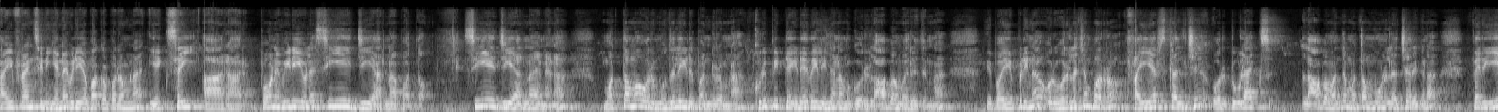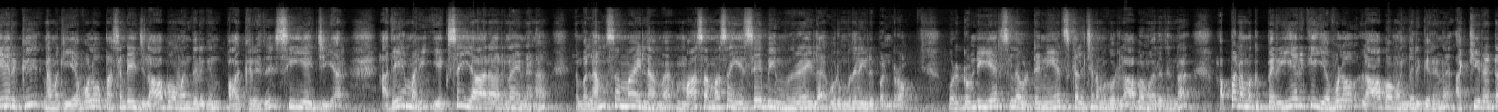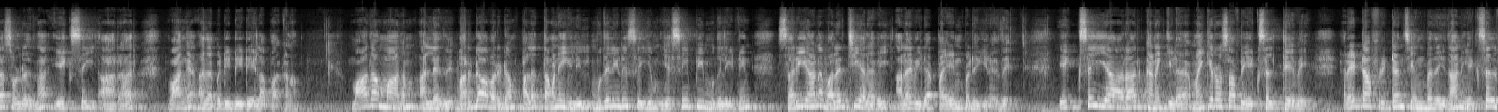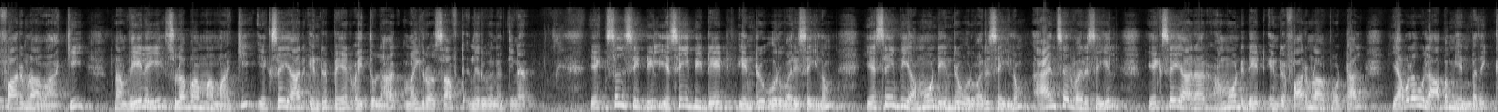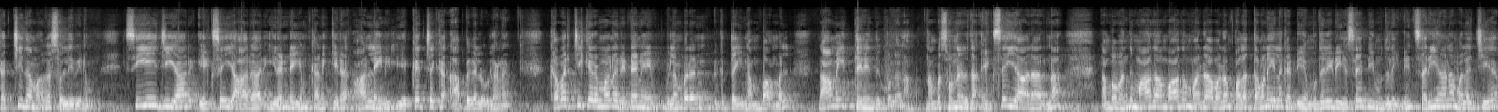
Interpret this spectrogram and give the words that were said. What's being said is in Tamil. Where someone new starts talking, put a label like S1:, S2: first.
S1: ஹை ஃப்ரெண்ட்ஸ் இன்றைக்கி என்ன வீடியோ பார்க்க போகிறோம்னா எக்ஸ்ஐஆர்ஆர் போன வீடியோவில் சிஏஜிஆர்னா பார்த்தோம். சிஏஜிஆர்னா என்னென்னா மொத்தமாக ஒரு முதலீடு பண்ணுறோம்னா குறிப்பிட்ட இடைவெளியில் நமக்கு ஒரு லாபம் வருதுன்னா இப்போ எப்படின்னா ஒரு ஒரு லட்சம் போடுறோம். ஃபைவ் இயர்ஸ் கழிச்சு ஒரு டூ லேக்ஸ் லாபம் வந்து மொத்தம் மூணு லட்சம் இருக்குன்னா பெர் இயருக்கு நமக்கு எவ்வளோ பர்சன்டேஜ் லாபம் வந்திருக்குன்னு பார்க்குறது சிஏஜிஆர் அதே மாதிரி எக்ஸ்ஐஆர்ஆர்னா என்னென்னா நம்ம லம்சமாக இல்லாமல் மாதம் மாதம் எஸ்ஏபி முறையில் ஒரு முதலீடு பண்ணுறோம் ஒரு டுவெண்ட்டி இயர்ஸில் ஒரு டென் இயர்ஸ் கழித்து நமக்கு ஒரு லாபம் வருதுன்னா அப்போ நமக்கு பெர் இயருக்கு எவ்வளோ லாபம் வந்திருக்குன்னு அக்யூரேட்டாக சொல்கிறது தான் எக்ஸ்ஐஆர்ஆர் வாங்க அதை பற்றி டீட்டெயிலாக பார்க்கலாம். மாதம் மாதம் அல்லது வருடா வருடம் பல தவணைகளில் முதலீடு செய்யும் எஸ்ஐபி முதலீட்டின் சரியான வளர்ச்சி அளவை அளவிட பயன்படுகிறது. எக்ஸ்ஐஆர்ஆர் கணக்கிட மைக்ரோசாஃப்ட் எக்ஸல் தேவை. ரேட் ஆஃப் ரிட்டர்ன்ஸ் என்பதை தான் எக்ஸல் ஃபார்முலாவாக்கி நம் வேலையை சுலபமாக்கி எக்ஸ்ஐஆர் என்று பெயர் வைத்துள்ளார் மைக்ரோசாஃப்ட் நிறுவனத்தினர். எக்ஸல் சீட்டில் எஸ்ஐபி டேட் என்று ஒரு வரிசையிலும் எஸ்ஐபி அமௌண்ட் என்று ஒரு வரிசையிலும் ஆன்சர் வரிசையில் எக்ஸ்ஐஆர்ஆர் அமௌண்ட் டேட் என்ற ஃபார்முலா போட்டால் எவ்வளவு லாபம் என்பதை கச்சிதமாக சொல்லிவிடும். சிஏஜிஆர் எக்ஸ்ஐஆர்ஆர் இரண்டையும் கணக்கிட ஆன்லைனில் எக்கச்சக்க ஆப்புகள் உள்ளன. கவர்ச்சிகரமான ரிட்டர்ன் விளம்பரத்தை நம்பாமல் நாமே தெரிந்து கொள்ளலாம். நம்ம சொன்னது தான் எக்ஸ்ஐஆர்ஆர்னா நம்ம வந்து மாதம் மாதம் வருடா வருடம் பல தவணையில் கட்டிய முதலீடு எஸ்ஐபி முதலீட்டின் சரியான வளர்ச்சி எனர்ஜியை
